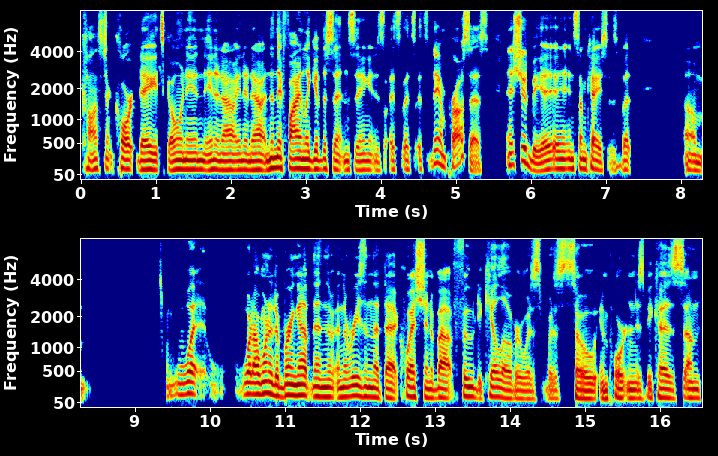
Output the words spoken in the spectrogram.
constant court dates going in in and out in and out and then they finally give the sentencing and it's it's it's, it's a damn process and it should be i- in some cases but um what what I wanted to bring up then, and the reason that that question about food to kill over was was so important is because um,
